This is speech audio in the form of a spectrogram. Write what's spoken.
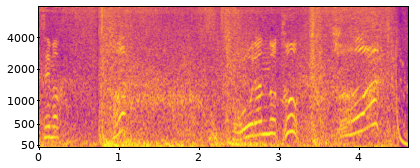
風まはっ？狂乱の塔。はっ？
